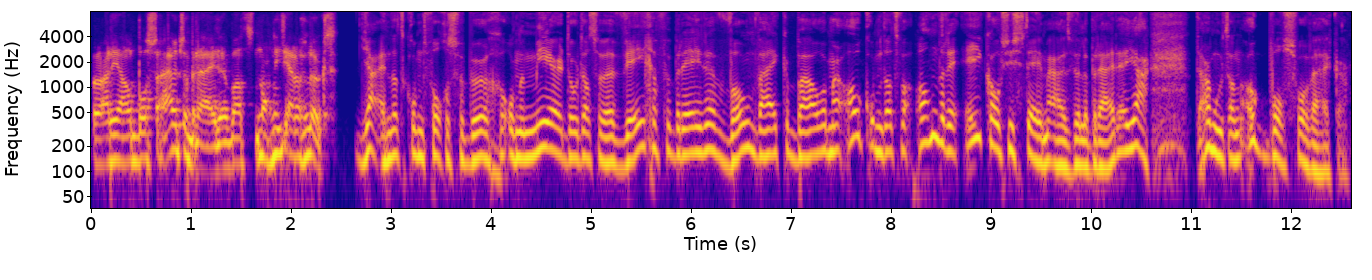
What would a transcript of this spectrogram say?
areaal bossen uit te breiden, wat nog niet erg lukt. Ja, en dat komt volgens Verburgen onder meer doordat we wegen verbreden, woonwijken bouwen, maar ook omdat we andere ecosystemen uit willen breiden. En ja, daar moet dan ook bos voor wijken.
